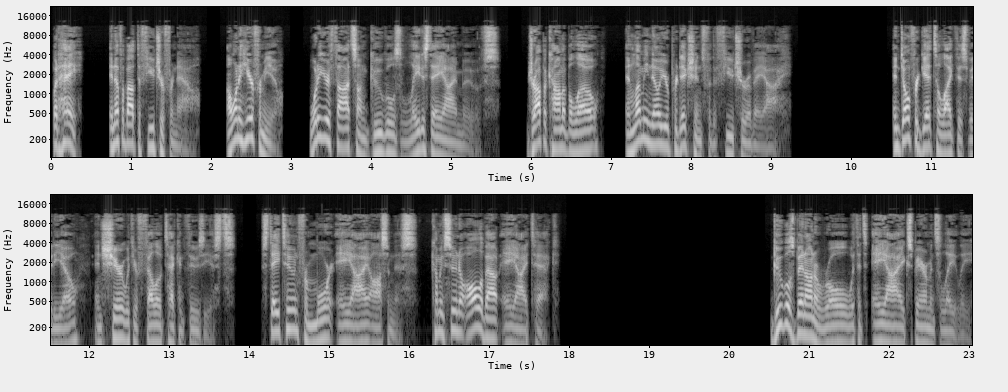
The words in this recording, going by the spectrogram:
But hey, enough about the future for now. I want to hear from you. What are your thoughts on Google's latest AI moves? Drop a comment below and let me know your predictions for the future of AI. And don't forget to like this video and share it with your fellow tech enthusiasts. Stay tuned for more AI awesomeness, coming soon to all about AI tech. Google's been on a roll with its AI experiments lately,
